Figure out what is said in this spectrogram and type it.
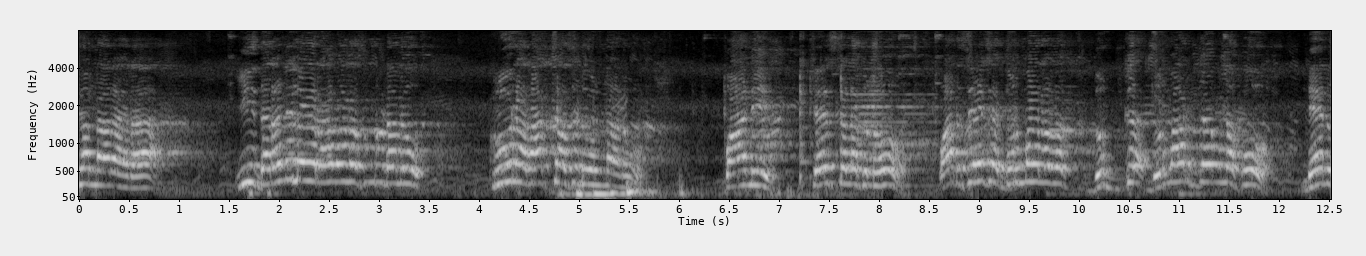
శ్రీమన్నారాయణ ఈ ధరణిలో రావణసూరుడను క్రూర రాక్షసుడు ఉన్నాను వాని చేష్టలకును వాడు చేసే దుర్మార్గ దుర్గ దుర్మార్గములకు నేను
